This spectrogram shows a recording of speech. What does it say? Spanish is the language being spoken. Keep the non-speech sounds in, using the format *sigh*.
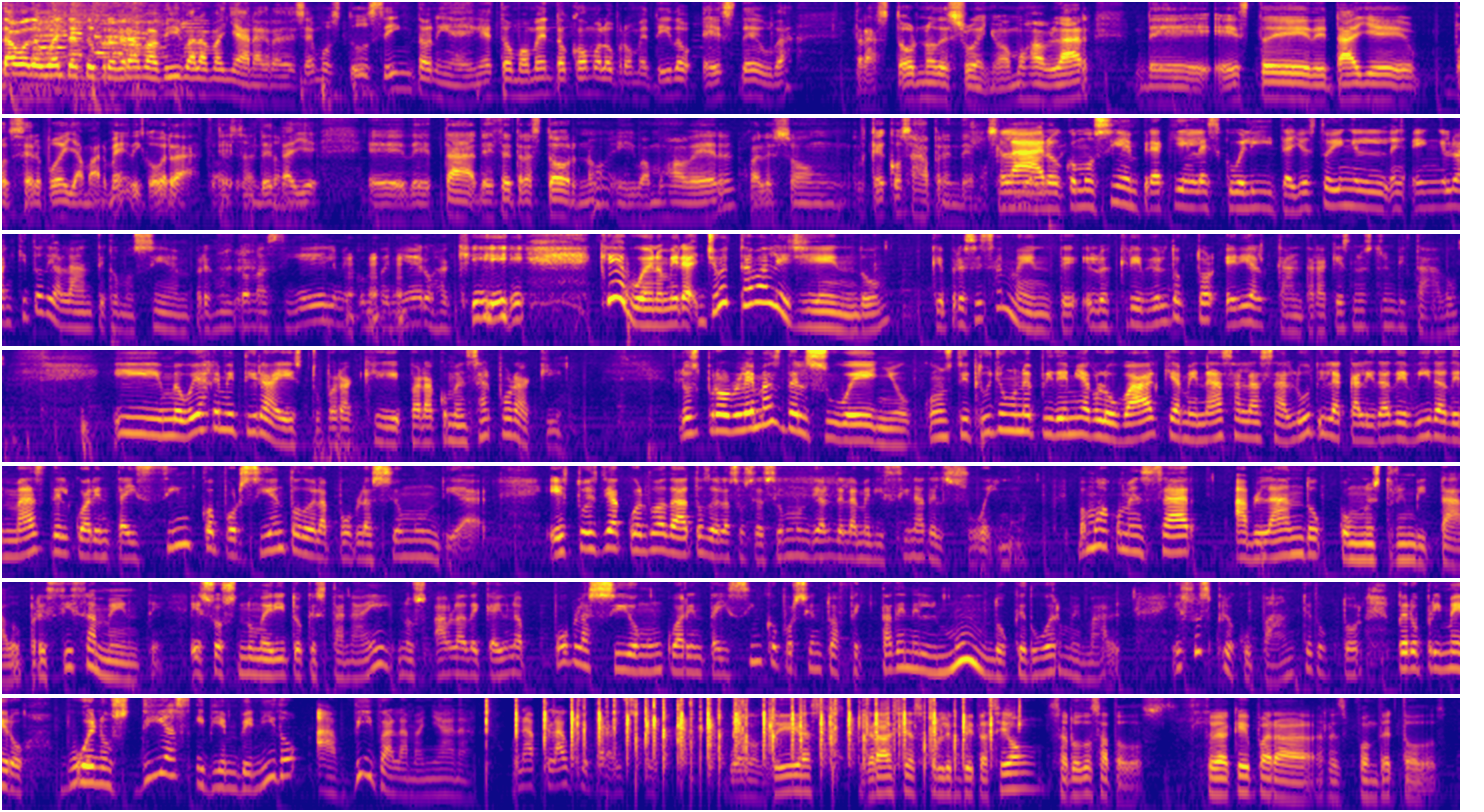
Estamos de vuelta en tu programa Viva la Mañana. Agradecemos tu sintonía. En estos momentos, como lo prometido es deuda, trastorno de sueño. Vamos a hablar de este detalle pues, se le puede llamar médico, ¿verdad? Un detalle eh, de, esta, de este trastorno y vamos a ver cuáles son, qué cosas aprendemos. Claro, como siempre, aquí en la escuelita. Yo estoy en el, en, el banquito de adelante, como siempre, junto a Maciel y mis *laughs* compañeros aquí. Qué bueno, mira, yo estaba leyendo que precisamente lo escribió el doctor Eri Alcántara, que es nuestro invitado. Y me voy a remitir a esto para que para comenzar por aquí. Los problemas del sueño constituyen una epidemia global que amenaza la salud y la calidad de vida de más del 45% de la población mundial. Esto es de acuerdo a datos de la Asociación Mundial de la Medicina del Sueño. Vamos a comenzar hablando con nuestro invitado. Precisamente esos numeritos que están ahí nos habla de que hay una población, un 45% afectada en el mundo que duerme mal. Eso es preocupante, doctor. Pero primero, buenos días y bienvenido a Viva la Mañana. Un aplauso para usted. Buenos días, gracias por la invitación. Saludos a todos. Estoy aquí para responder todos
